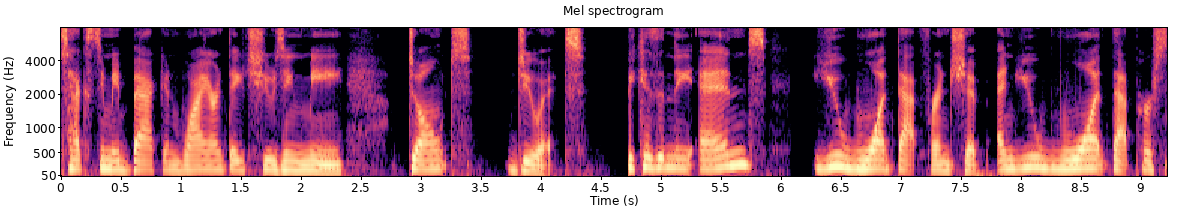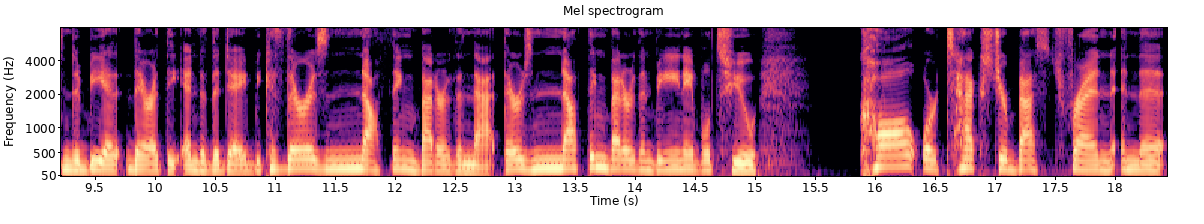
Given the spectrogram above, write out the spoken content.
texting me back and why aren't they choosing me? Don't do it. Because in the end, you want that friendship and you want that person to be there at the end of the day because there is nothing better than that. There's nothing better than being able to call or text your best friend in the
